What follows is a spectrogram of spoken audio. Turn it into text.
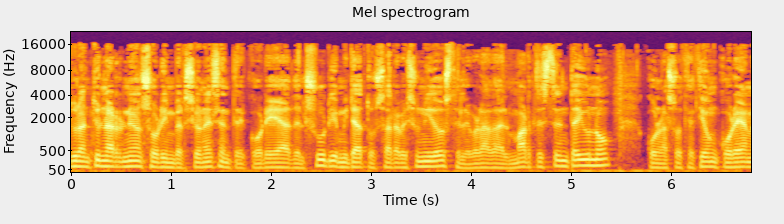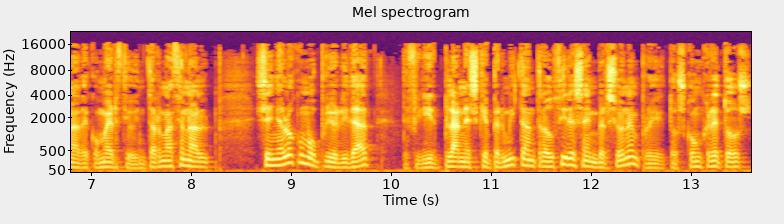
Durante una reunión sobre inversiones entre Corea del Sur y Emiratos Árabes Unidos, celebrada el martes 31 con la Asociación Coreana de Comercio Internacional, señaló como prioridad definir planes que permitan traducir esa inversión en proyectos concretos,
